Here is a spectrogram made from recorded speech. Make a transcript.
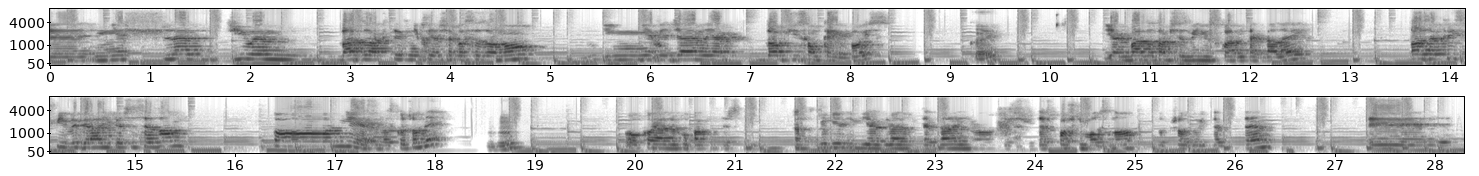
Yy, Nie śledziłem bardzo aktywnie pierwszego sezonu i nie wiedziałem jak dobrzy są Cave Boys, Okej. jak bardzo tam się zmienił skład i tak dalej. To, że Crispy wygrali pierwszy sezon, to nie jestem zaskoczony, Mhm. bo kojarzę chłopaków też z drugiej ligi, jak grają i tak dalej, no też, też poszli mocno do przodu i tak ten. Yy...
